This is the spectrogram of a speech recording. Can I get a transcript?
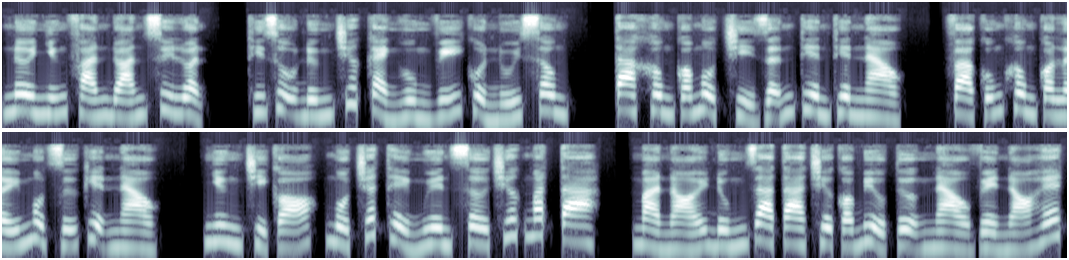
nơi những phán đoán suy luận, thí dụ đứng trước cảnh hùng vĩ của núi sông, ta không có một chỉ dẫn tiên thiên nào, và cũng không có lấy một dữ kiện nào, nhưng chỉ có một chất thể nguyên sơ trước mắt ta, mà nói đúng ra ta chưa có biểu tượng nào về nó hết.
